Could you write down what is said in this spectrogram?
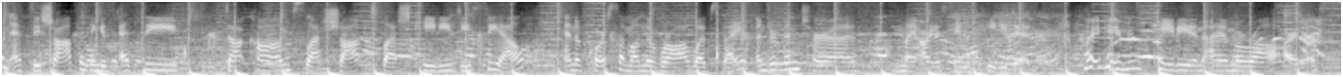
An Etsy shop. I think it's etsy.com slash shop slash KatieDCL. And of course, I'm on the Raw website under Ventura. My artist name is Katie Katiedid. My name is Katie and I am a Raw artist.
